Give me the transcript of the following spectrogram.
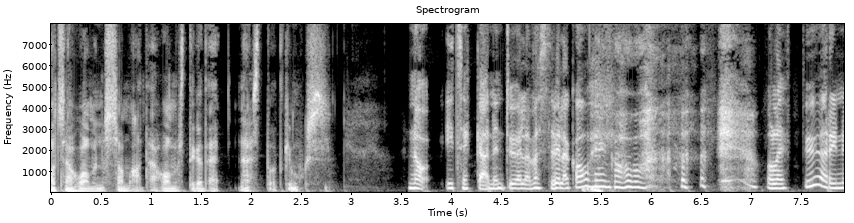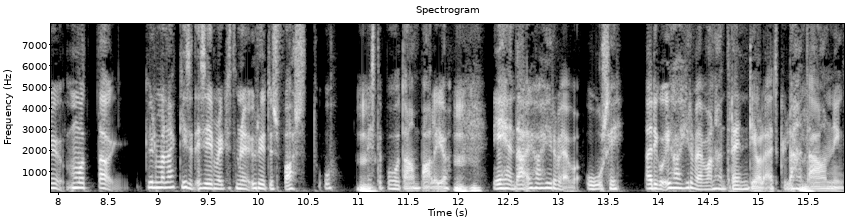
Oletko huomannut samaa tai huomasitteko te näistä tutkimuksissa? No itsekään en työelämässä vielä kauhean kauan ole pyörinyt, mutta kyllä mä näkisin, että esimerkiksi tämmöinen yritysvastuu, mm. mistä puhutaan paljon, mm-hmm. niin eihän tämä ihan hirveän uusi, tai niin ihan hirveän vanhan trendi ole, että kyllähän mm. tämä on niin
